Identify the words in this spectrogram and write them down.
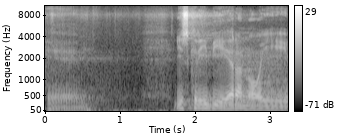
E gli scribi erano i,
